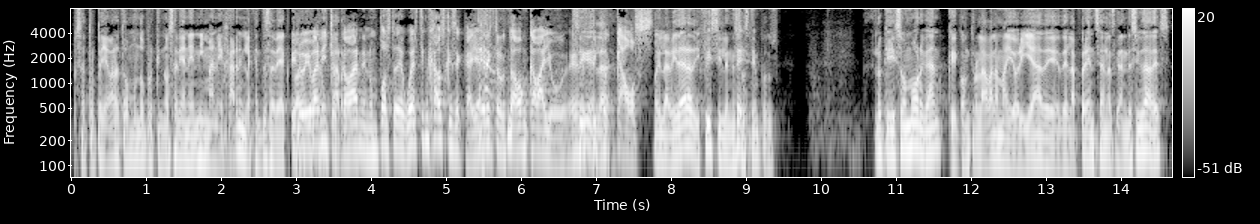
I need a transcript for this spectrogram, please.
pues atropellaban a todo el mundo porque no sabían ni manejar ni la gente sabía Y actuar. lo iban y chocaban en un poste de Westinghouse que se caía y electrocutaba un caballo. güey. Ese Sí, tipo la- de caos. La vida era difícil en Sí. esos tiempos. Lo que hizo Morgan, que controlaba la mayoría de, de la prensa en las grandes ciudades,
